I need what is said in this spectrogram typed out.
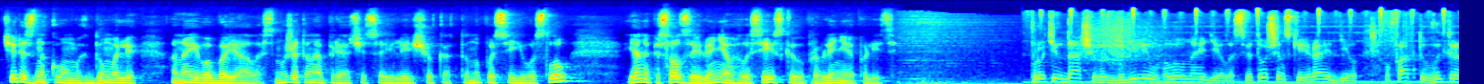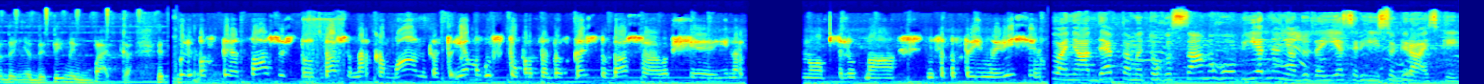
Через знакомых думали, она его боялась, может, она прячется или еще как-то. Но после его слов я написал заявление в Голосеевское управление полиции. Против Даши возбудили уголовное дело. Святошинский райотдел по факту викрадення дитини в батька. были посты от Саши, что Даша наркоманка. что Я могу сто процентов сказать, что Даша вообще и наркоманка. Ну, абсолютно несопоставимые вещи. Адептами того самого об'єднання додає Сергій Собірайський.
